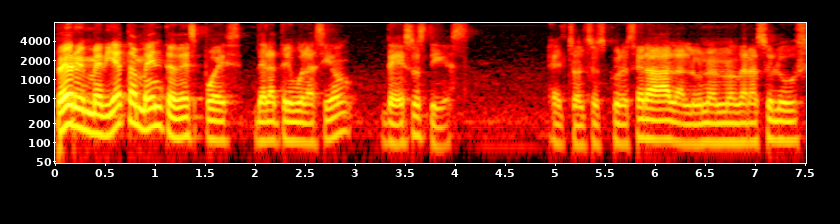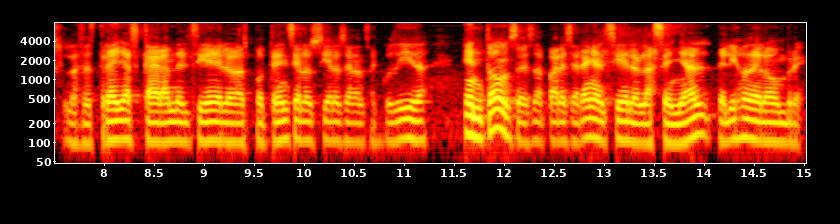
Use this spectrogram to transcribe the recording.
pero inmediatamente después de la tribulación de esos días, el sol se oscurecerá, la luna no dará su luz, las estrellas caerán del cielo, las potencias de los cielos serán sacudidas. Entonces aparecerá en el cielo la señal del Hijo del Hombre,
